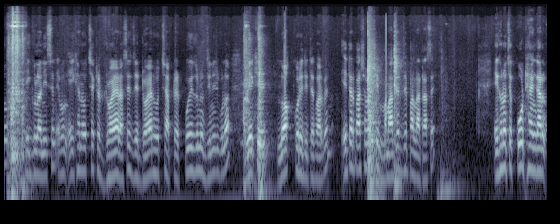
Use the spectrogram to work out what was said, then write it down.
এইগুলো নিয়েছেন এবং এইখানে হচ্ছে একটা ড্রয়ার আছে, যে ড্রয়ার হচ্ছে আপনার প্রয়োজনীয় জিনিসগুলো রেখে লক করে দিতে পারবেন। এটার পাশাপাশি মাঝের যে পাল্লাটা আছে, এখানে হচ্ছে কোট হ্যাঙ্গার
